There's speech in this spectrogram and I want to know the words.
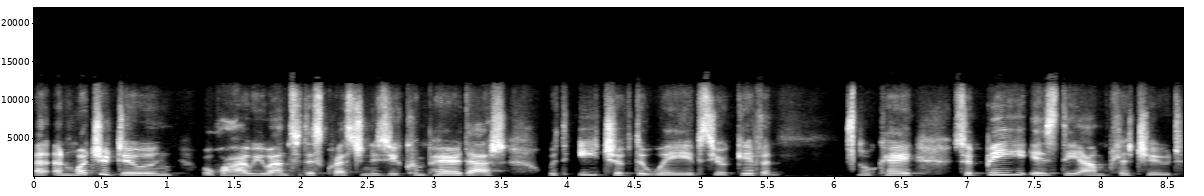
And, what you're doing or how you answer this question is you compare that with each of the waves you're given. Okay, so B is the amplitude.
